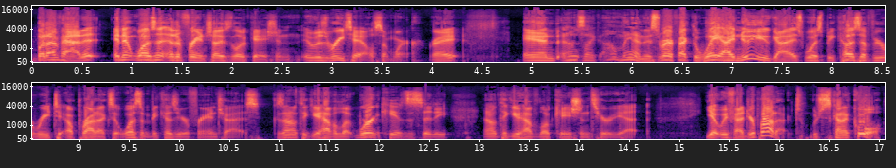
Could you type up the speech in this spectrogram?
but I've had it, and it wasn't at a franchise location. It was retail somewhere, right? And I was like, oh man, as a matter of fact, the way I knew you guys was because of your retail products. It wasn't because of your franchise. Because I don't think you have a look. We're in Kansas City. I don't think you have locations here yet. Yet we've had your product, which is kind of cool.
